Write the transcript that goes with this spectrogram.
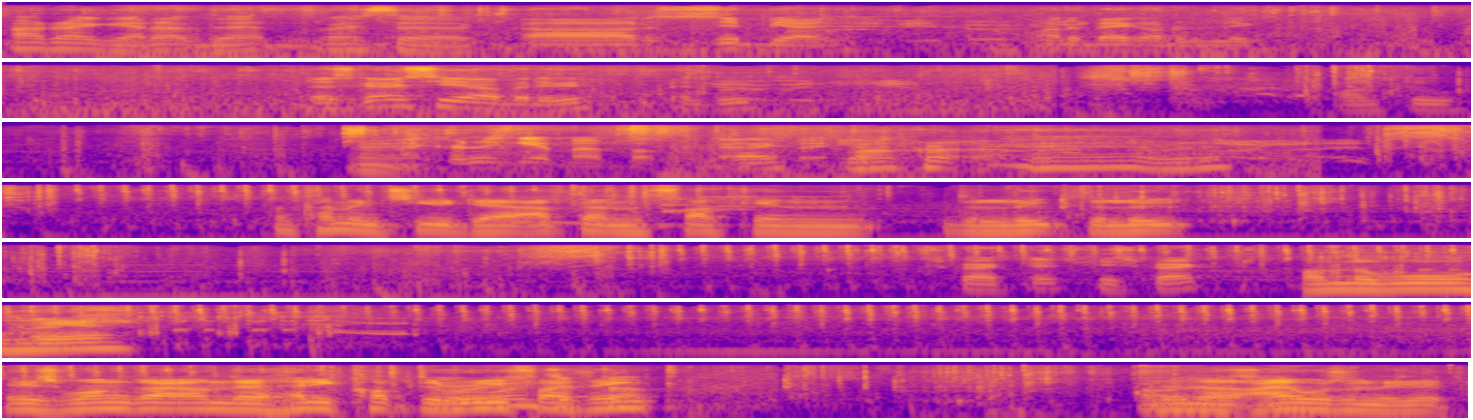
How do I get up there? Where's the? Uh, there's a zip behind. On the back of the building. There's guys here, by the way. Andrew. One, two. I couldn't get my buck Right. guys back. Yeah, yeah, over there. I'm coming to you, Dad. I've done the fucking the loop, the loop He's cracked it. He's cracked. on the wall here. There's one guy on the helicopter Yeah, roof, I think. top. No, Oh, no, I was on the zip.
